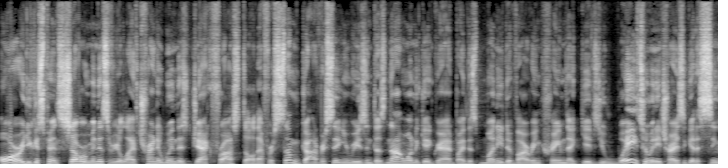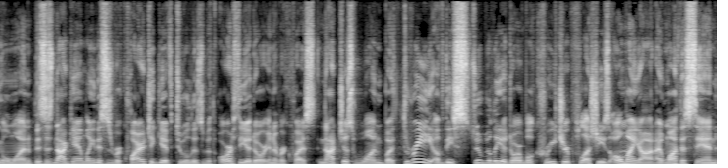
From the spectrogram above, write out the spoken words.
Or you could spend several minutes of your life trying to win this Jack Frost doll that for some godforsaken reason does not want to get grabbed by this money devouring cream that gives you way too many tries to get a single one. This is not gambling, this is required to give to Elizabeth or Theodore in a request not just one, but three of these stupidly adorable creature plushies. Oh my god, I want this to end.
